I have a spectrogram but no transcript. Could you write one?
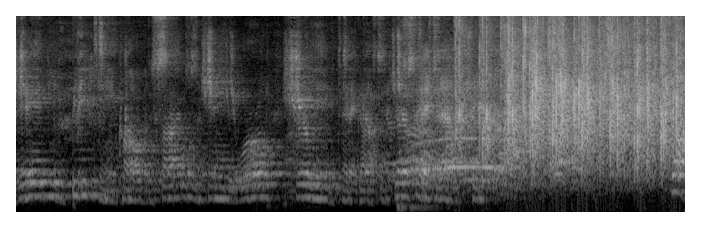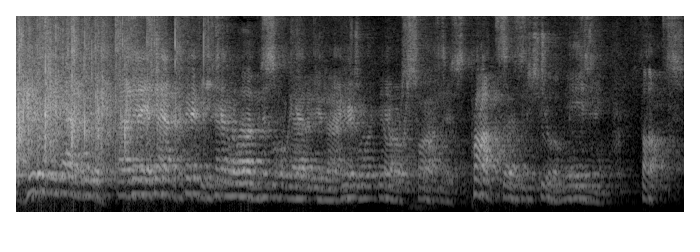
a JVB team called the Disciples and change the world, surely he can take us. It just takes action. So here's what we got to do. Isaiah chapter 50, 10 11. This is what we got to do tonight. Here's what you know, our response is. Prophet says these two amazing thoughts.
